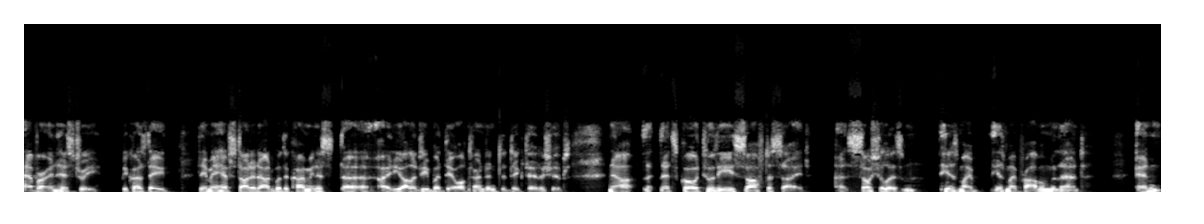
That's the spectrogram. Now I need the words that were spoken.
ever in history because they they may have started out with a communist uh, ideology, but they all turned into dictatorships. Now let- let's go to the softer side, uh, socialism. Here's my here's my problem with that, and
